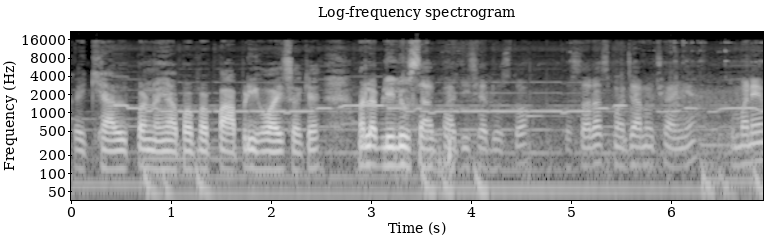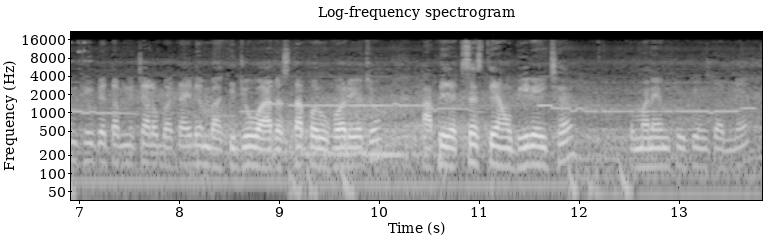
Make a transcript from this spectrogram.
કંઈ ખ્યાલ પણ નહીં આપણા પર પાપડી હોઈ શકે. મતલબ લીલું શાકભાજી છે દોસ્તો. તો સરસ મજાનું છે અહીંયા. તો મને એમ થયું કે તમને ચાલો બતાવી દઉં. બાકી જો આ રસ્તા પર ઊભો રહ્યો છો, આપણી એક્સેસ ત્યાં ઊભી રહી છે. તો મને એમ થયું કે હું તમને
